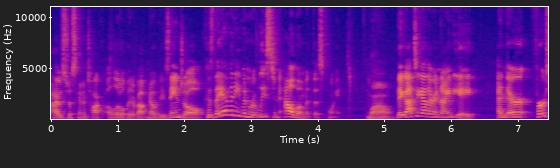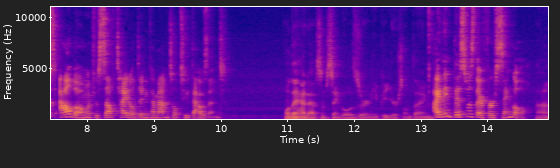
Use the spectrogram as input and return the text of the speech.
I was just going to talk a little bit about Nobody's Angel because they haven't even released an album at this point. wow. They got together in 98 and their first album, which was self-titled, didn't come out until 2000. Well, they had to have some singles or an EP or something. I think this was their first single. Ah.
